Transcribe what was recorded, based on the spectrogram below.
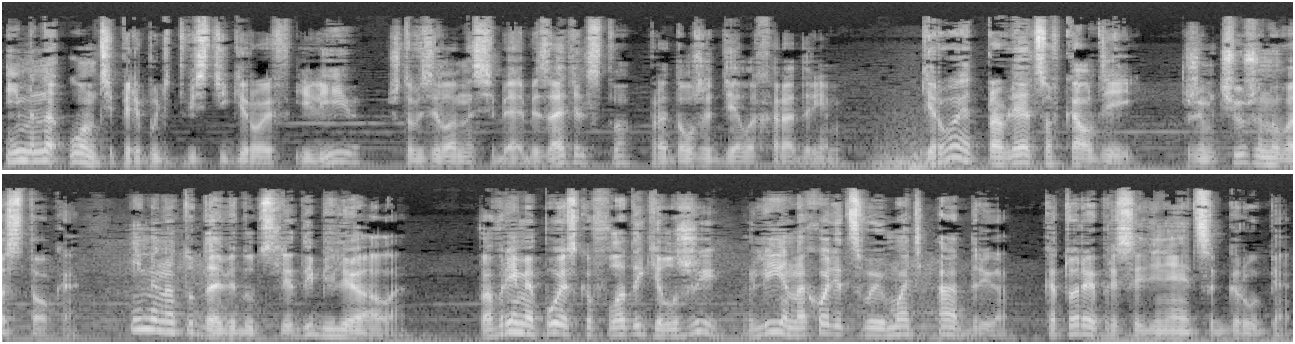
Именно он теперь будет вести героев Илию, что взяла на себя обязательство продолжить дело Харадрим. Герои отправляются в Калдей, жемчужину Востока. Именно туда ведут следы Белиала. Во время поисков владыки лжи Лия находит свою мать Адрию, которая присоединяется к группе.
